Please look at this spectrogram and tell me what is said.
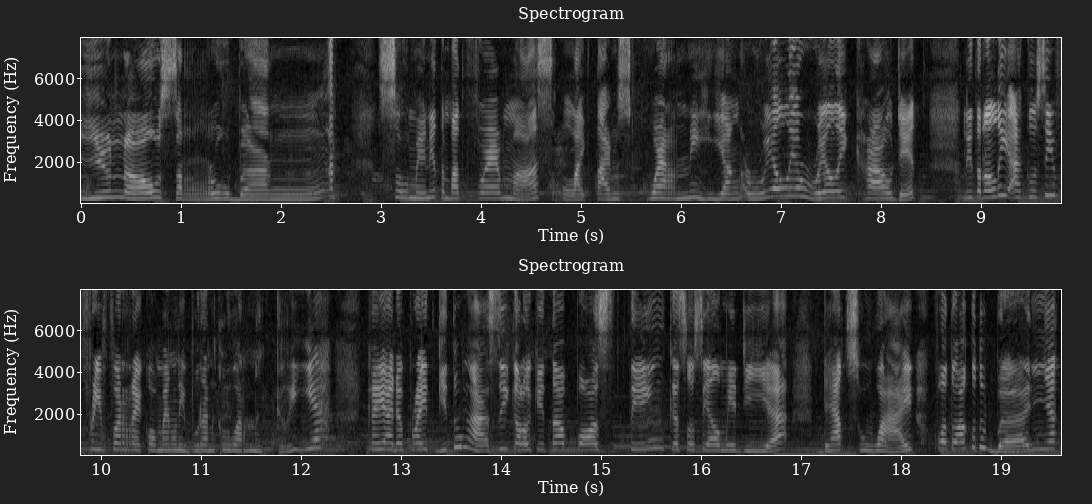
You know, seru banget so many tempat famous like Times Square nih yang really really crowded. Literally aku sih prefer rekomend liburan ke luar negeri ya. Kayak ada pride gitu nggak sih kalau kita posting ke sosial media? That's why foto aku tuh banyak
